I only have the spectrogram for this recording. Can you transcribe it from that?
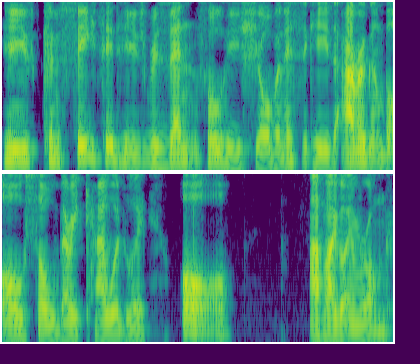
he's conceited, he's resentful, he's chauvinistic, he's arrogant, but also very cowardly. Or have I got him wrong?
